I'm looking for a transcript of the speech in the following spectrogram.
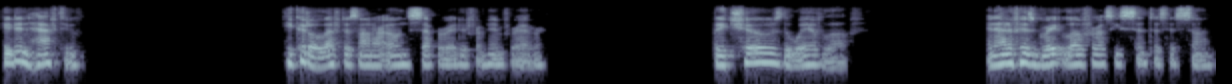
He didn't have to. He could have left us on our own, separated from Him forever. But He chose the way of love. And out of His great love for us, He sent us His Son.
